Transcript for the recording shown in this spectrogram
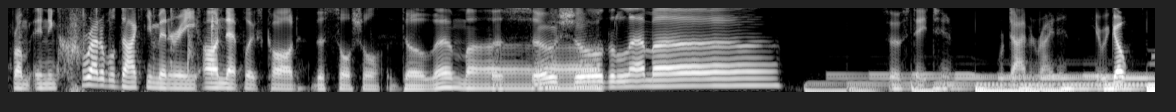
from an incredible documentary on Netflix called The Social Dilemma. The social dilemma. So stay tuned. We're diving right in. Here we go.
